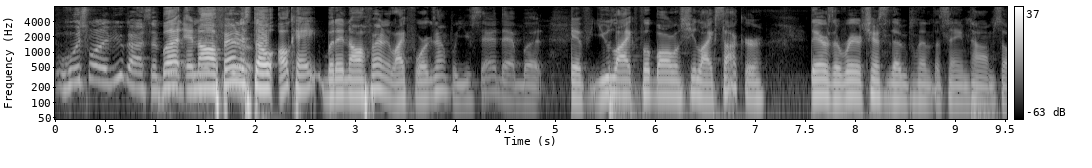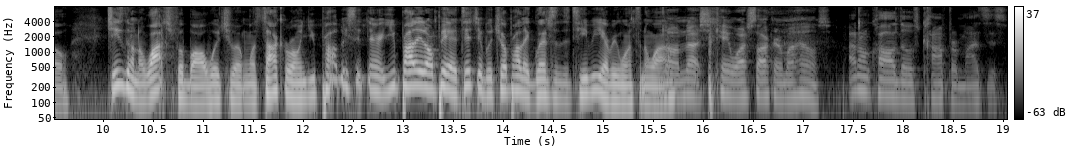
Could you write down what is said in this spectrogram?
Which one of you guys have? But been in all fairness, Europe? though, okay. But in all fairness, like for example, you said that. But if you like football and she likes soccer, there's a rare chance that they'll be playing at the same time. So she's gonna watch football with you, and when soccer on, you probably sit there. You probably don't pay attention, but you'll probably glance at the TV every once in a while. no, I'm not. She can't watch soccer in my house. I don't call those compromises.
